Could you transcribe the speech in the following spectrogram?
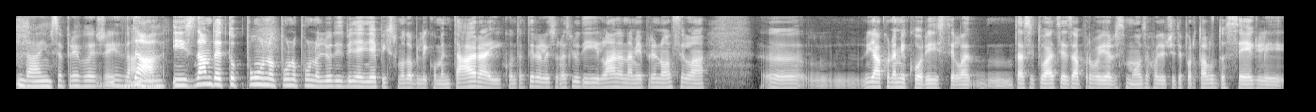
da im se približi izdanje. Da, i znam da je to puno, puno, puno ljudi izbilja i lijepih smo dobili komentara i kontaktirali su nas ljudi i Lana nam je prenosila e, jako nam je koristila ta situacija zapravo jer smo zahvaljujući te portalu dosegli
